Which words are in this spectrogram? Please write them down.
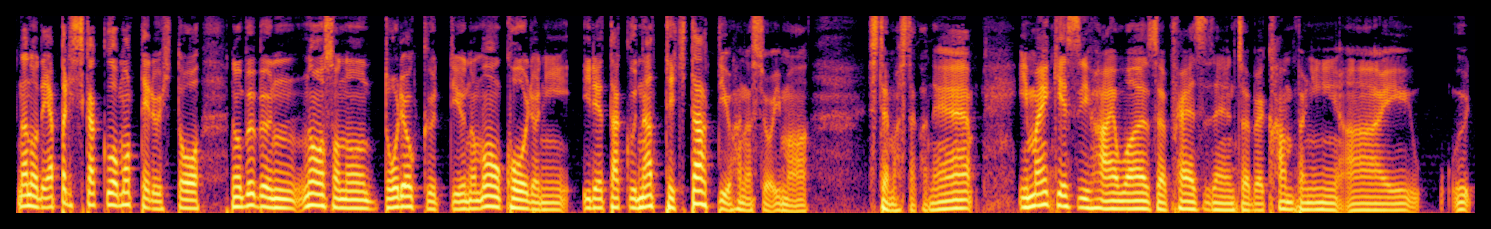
なので、やっぱり資格を持ってる人の部分のその努力っていうのも考慮に入れたくなってきたっていう話を今、してましたかね。In my case, if I was a president of a company, I would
